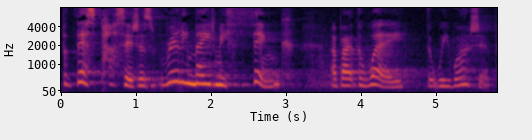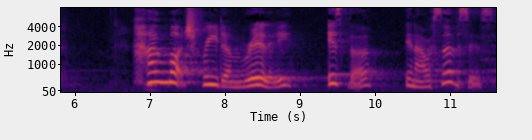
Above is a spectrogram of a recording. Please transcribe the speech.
But this passage has really made me think about the way that we worship. How much freedom, really, is there in our services?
